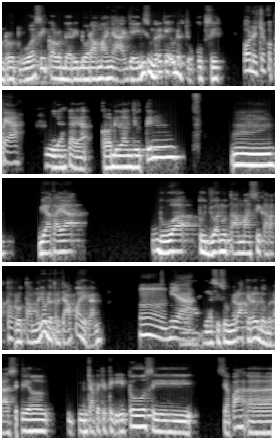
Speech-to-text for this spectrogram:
menurut gua sih kalau dari doramanya aja ini sebenarnya kayak udah cukup sih Oh, udah cukup ya. Iya kayak kalau dilanjutin, hmm, ya kayak dua tujuan utama si karakter utamanya udah tercapai kan? Hmm, ya. Ya, ya si Sumiro akhirnya udah berhasil mencapai titik itu, si siapa eh,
